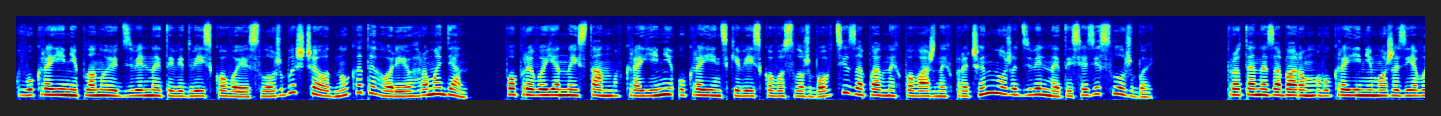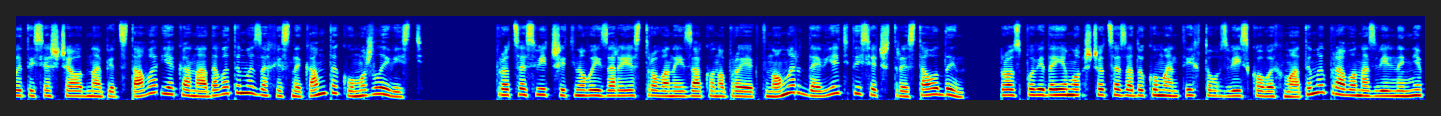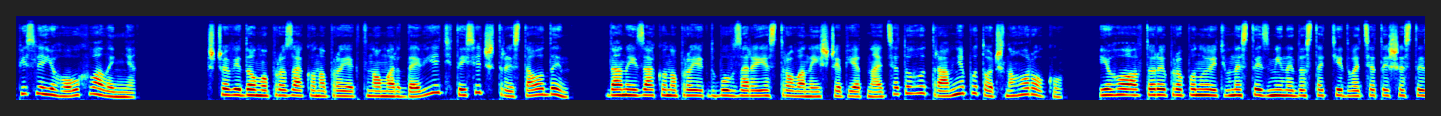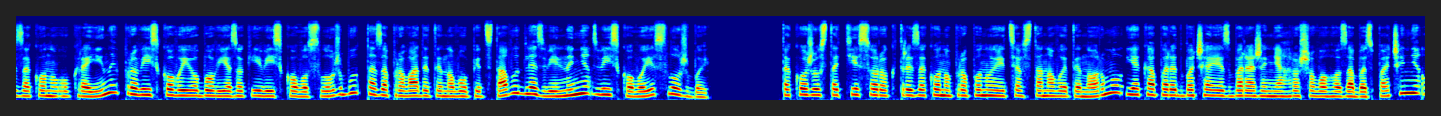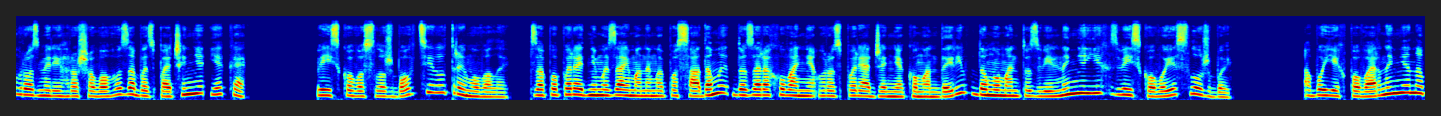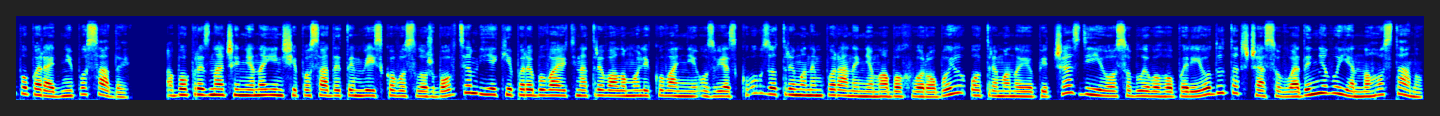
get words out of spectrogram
В Україні планують звільнити від військової служби ще одну категорію громадян. Попри воєнний стан в країні, українські військовослужбовці за певних поважних причин можуть звільнитися зі служби. Проте незабаром в Україні може з'явитися ще одна підстава, яка надаватиме захисникам таку можливість. Про це свідчить новий зареєстрований законопроєкт номер 9301. Розповідаємо, що це за документ і хто з військових матиме право на звільнення після його ухвалення. Що відомо про законопроєкт номер 9301. Даний законопроєкт був зареєстрований ще 15 травня поточного року. Його автори пропонують внести зміни до статті 26 закону України про військовий обов'язок і військову службу та запровадити нову підставу для звільнення з військової служби. Також у статті 43 закону пропонується встановити норму, яка передбачає збереження грошового забезпечення в розмірі грошового забезпечення, яке військовослужбовці отримували за попередніми займаними посадами до зарахування у розпорядження командирів до моменту звільнення їх з військової служби, або їх повернення на попередні посади, або призначення на інші посади тим військовослужбовцям, які перебувають на тривалому лікуванні у зв'язку з отриманим пораненням або хворобою, отриманою під час дії особливого періоду та з часу введення воєнного стану.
